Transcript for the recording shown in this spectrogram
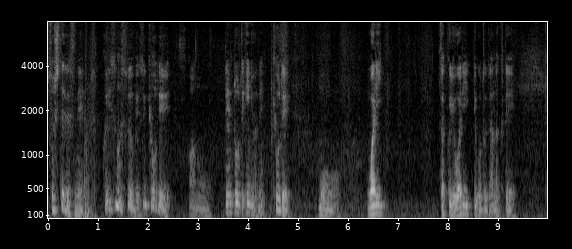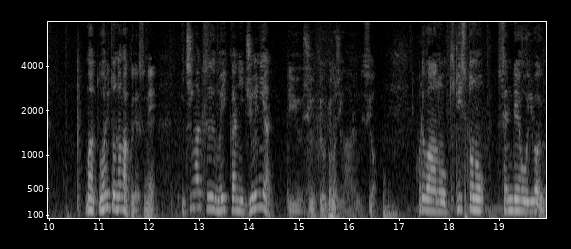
そしてですねクリスマスは別に今日であの伝統的にはね今日でもう終わりざっくり終わりってことではなくてまあ割と長くですね1月6日に十二夜っていう宗教行事があるんですよ。これはあのキリストの洗礼を祝う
